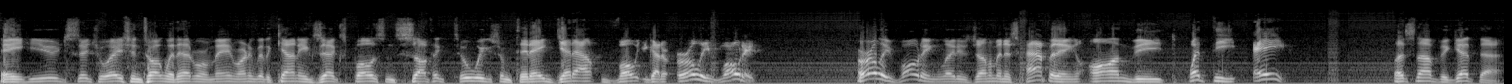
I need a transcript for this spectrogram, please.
a huge situation. Talking with Ed Romaine, running for the county exec's post in Suffolk. Two weeks from today, get out and vote. You got to early voting. Early voting, ladies and gentlemen, is happening on the 28th. Let's not forget that.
